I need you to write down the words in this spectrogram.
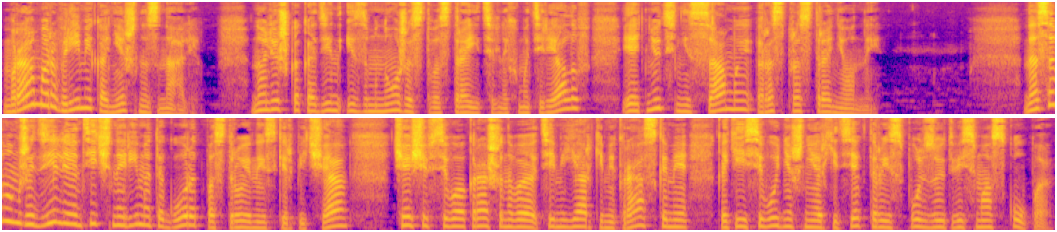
Мрамор в Риме, конечно, знали, но лишь как один из множества строительных материалов и отнюдь не самый распространенный. На самом же деле античный Рим — это город, построенный из кирпича, чаще всего окрашенного теми яркими красками, какие сегодняшние архитекторы используют весьма скупо.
